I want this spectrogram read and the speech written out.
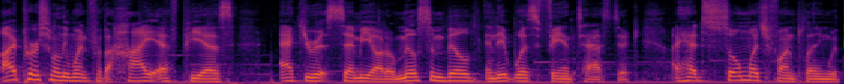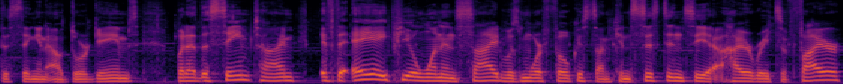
I personally went for the high FPS accurate semi-auto Milsim build, and it was fantastic. I had so much fun playing with this thing in outdoor games, but at the same time, if the AAP01 inside was more focused on consistency at higher rates of fire,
